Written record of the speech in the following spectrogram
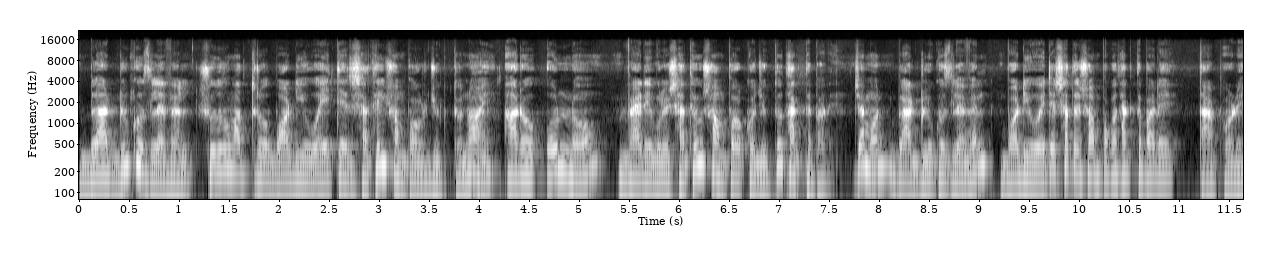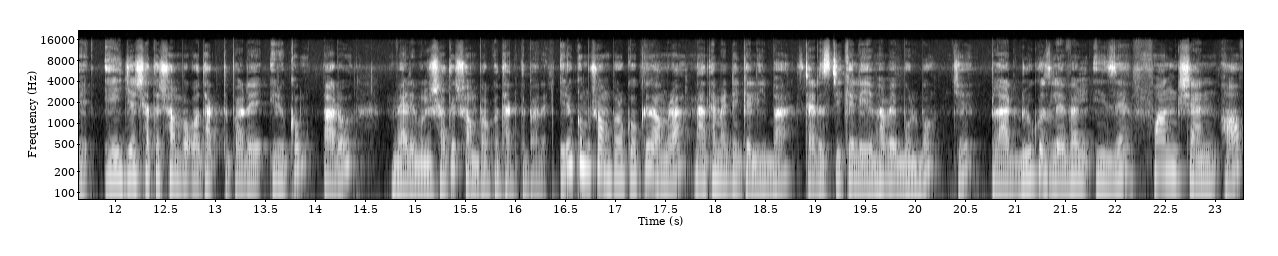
ব্লাড গ্লুকোজ লেভেল শুধুমাত্র বডি ওয়েটের সাথেই সম্পর্কযুক্ত নয়, আরও অন্য ভ্যারিয়েবলের সাথেও সম্পর্কযুক্ত থাকতে পারে। যেমন ব্লাড গ্লুকোজ লেভেল বডি ওয়েটের সাথে সম্পর্ক থাকতে পারে, তারপরে এইজের সাথে সম্পর্ক থাকতে পারে, এরকম আরও ভ্যারিয়েবলের সাথে সম্পর্ক থাকতে পারে। এরকম সম্পর্ককে আমরা ম্যাথামেটিক্যালি বা স্ট্যাটিস্টিক্যালি এভাবে বলব যে blood glucose level is a function of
